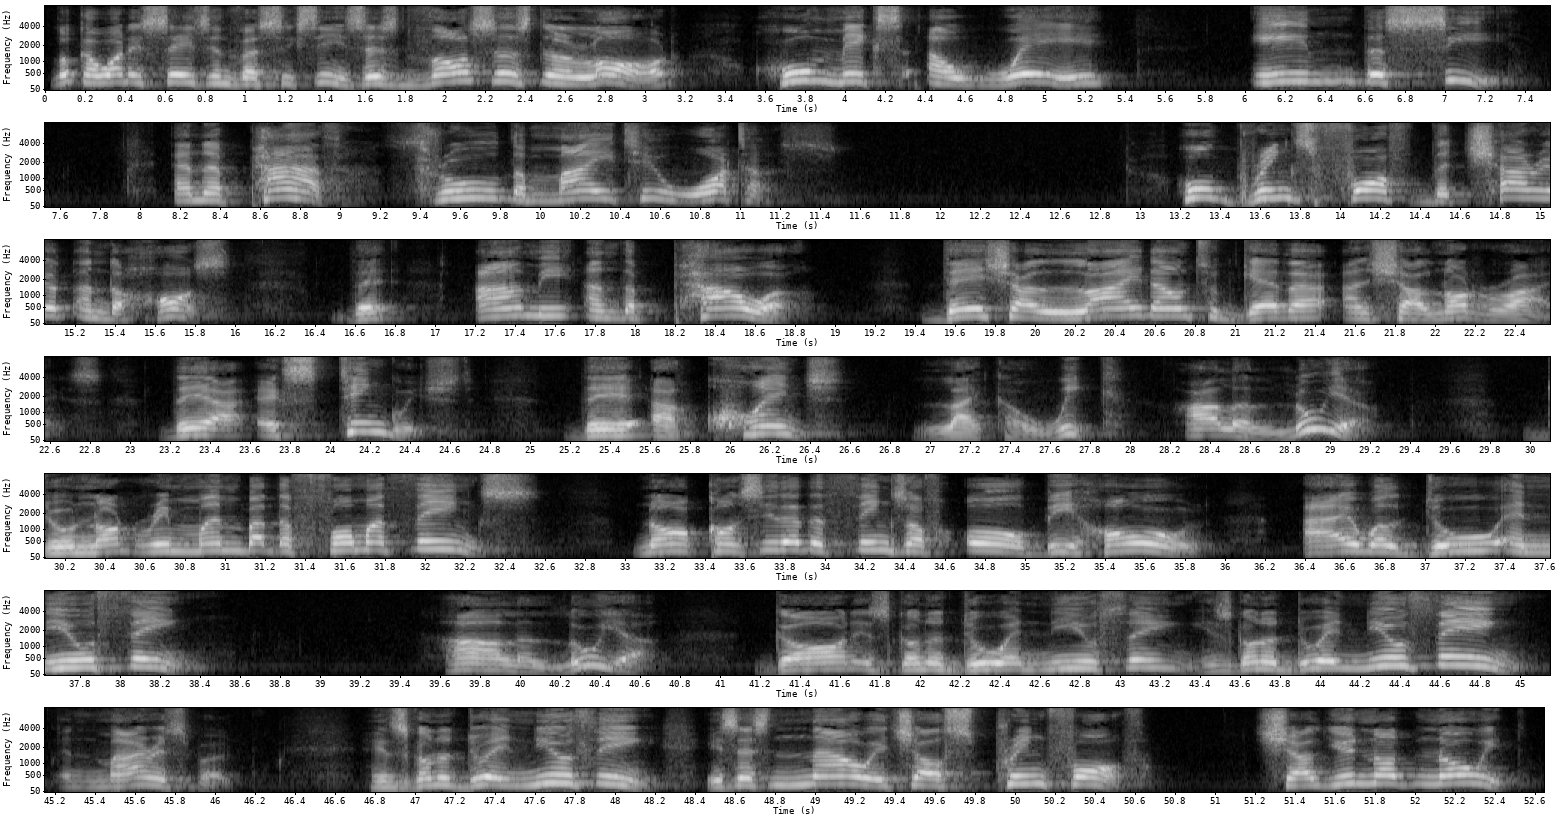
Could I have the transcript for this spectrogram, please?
Look at what it says in verse 16. It says, Thus says the Lord, who makes a way in the sea and a path through the mighty waters, who brings forth the chariot and the horse, the army and the power. They shall lie down together and shall not rise. They are extinguished. They are quenched like a wick. Hallelujah. Do not remember the former things, nor consider the things of old. Behold, I will do a new thing. Hallelujah. God is going to do a new thing. He's going to do a new thing in Maritzburg. He's going to do a new thing. He says, Now it shall spring forth. Shall you not know it?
